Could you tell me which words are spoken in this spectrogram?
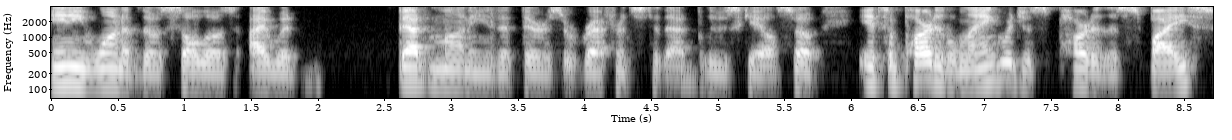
any one of those solos, I would bet money that there's a reference to that blues scale. So it's a part of the language, it's part of the spice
